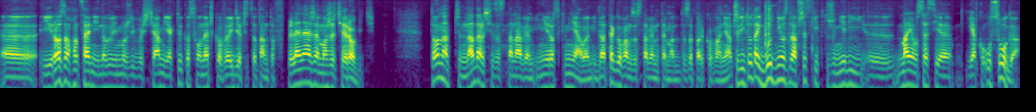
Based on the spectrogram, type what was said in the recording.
e, i rozochoceni nowymi możliwościami, jak tylko słoneczko wyjdzie, czy co tam, to w plenerze możecie robić. To, nad czym nadal się zastanawiam i nie rozkminiałem, i dlatego Wam zostawiam temat do zaparkowania, czyli tutaj good news dla wszystkich, którzy mieli, y, mają sesję jako usługa.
